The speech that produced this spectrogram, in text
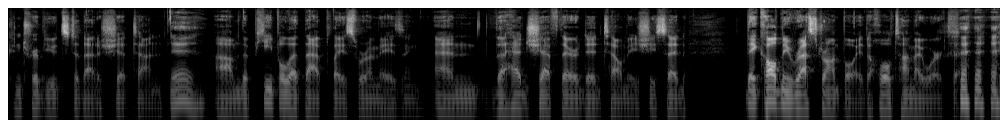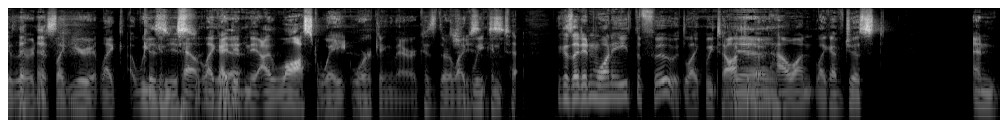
contributes to that a shit ton. yeah, Um, the people at that place were amazing, and the head chef there did tell me. She said they called me restaurant boy the whole time I worked there because they were just like you're like we can tell. Like I didn't. I lost weight working there because they're like we can tell because I didn't want to eat the food. Like we talked Yeah. about how on like I've just and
